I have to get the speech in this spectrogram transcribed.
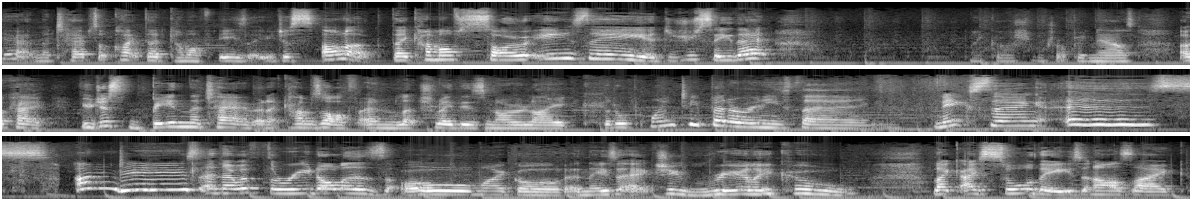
Yeah, and the tabs look like they'd come off easy. You just, oh look, they come off so easy. Did you see that? Oh my gosh, I'm dropping nails. Okay, you just bend the tab and it comes off and literally there's no like little pointy bit or anything. Next thing is undies and they were $3. Oh my god, and these are actually really cool. Like I saw these and I was like,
